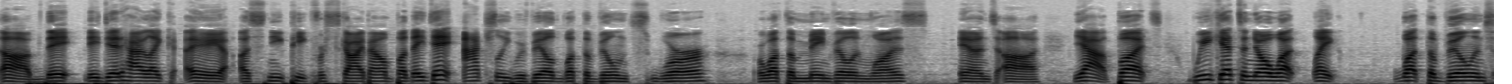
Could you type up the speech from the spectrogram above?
Uh, they they did have like a a sneak peek for Skybound, but they didn't actually reveal what the villains were or what the main villain was. And uh, yeah, but we get to know what like what the villains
